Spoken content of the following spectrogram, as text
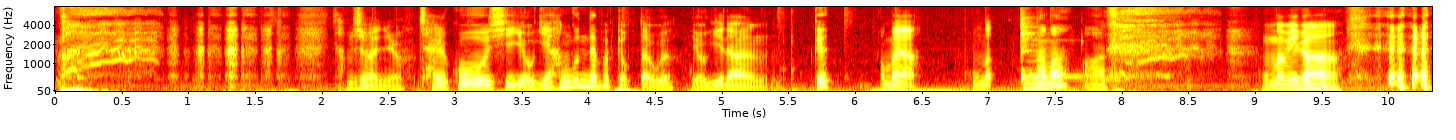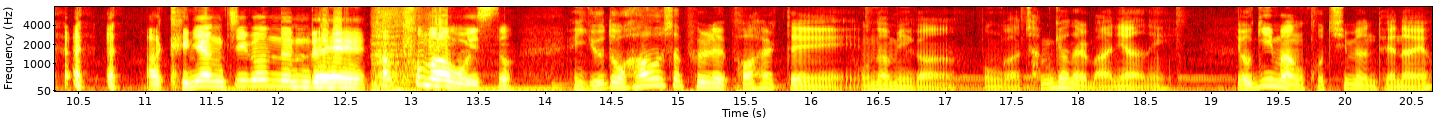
잠시만요. 잘 곳이 여기 한 군데밖에 없다고요? 여기랑 끝? 엄마야 동남 동남아? 아 동남이가. 아 그냥 찍었는데 하품하고 있어 유독 House Flipper 할때 동남이가 뭔가 참견을 많이 하네 여기만 고치면 되나요?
